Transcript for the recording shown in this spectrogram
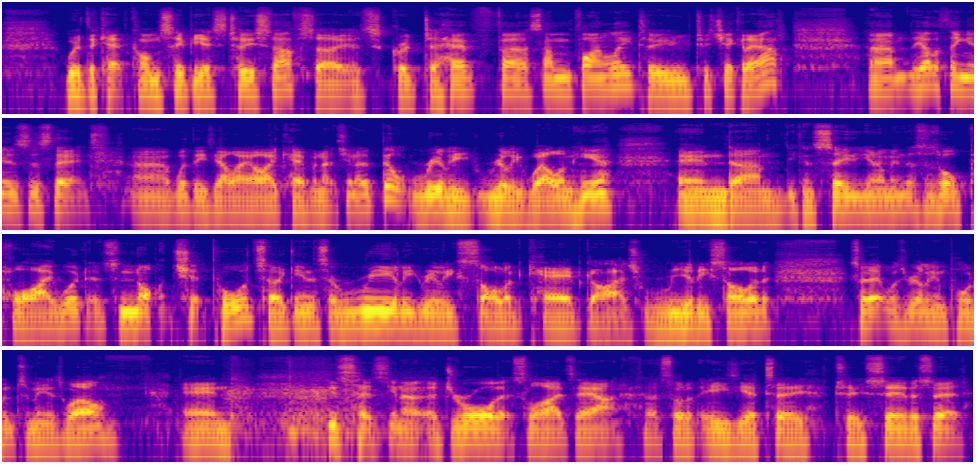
with the Capcom CPS2 stuff, so it's good to have uh, some finally to, to check it out. Um, the other thing is is that uh, with these LAI cabinets, you know, they're built really, really well in here. And um, you can see, you know, I mean, this is all plywood. It's not chipboard. So again, it's a really, really solid cab, guys. Really solid. So that was really important to me as well. And this has, you know, a drawer that slides out. So it's sort of easier to, to service it.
